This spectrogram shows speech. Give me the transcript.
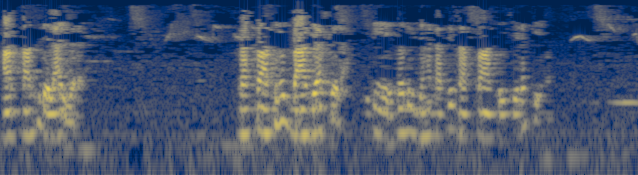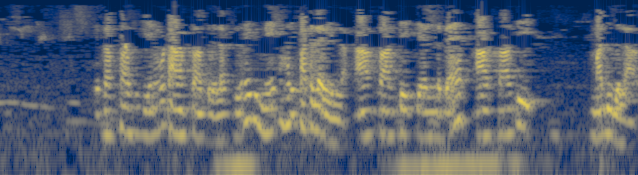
ආස්වාද වෙලා ඉවරයි. ප්‍රස්වාසිනුත් භාගයක් වෙලා. ඉතින් ඒකට විදිහට අපි ප්‍රස්වාසය කියලා කියනවා. ඒ ප්‍රස්වාසය කියනකොට ආස්වාද වෙලා කියලා. ඉතින් මේක හරි පටලැවිල්ල. ආස්වාදයේ කියන්න බෑ ආස්වාදي මදි වෙලාව.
